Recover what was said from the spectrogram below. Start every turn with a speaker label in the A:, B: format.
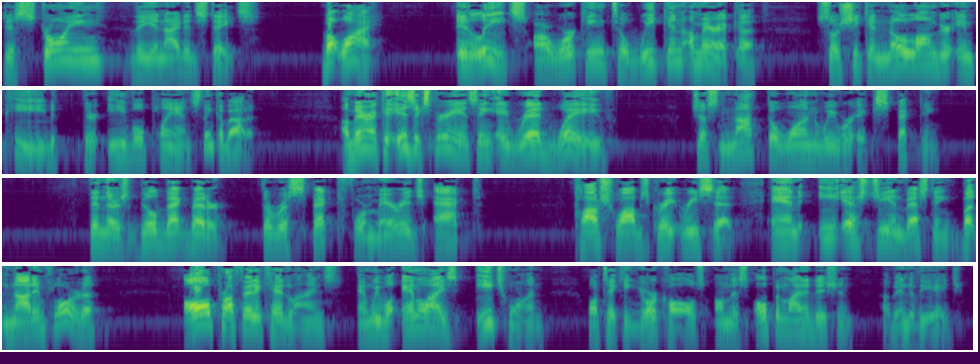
A: destroying the United States. But why? Elites are working to weaken America so she can no longer impede their evil plans. Think about it. America is experiencing a red wave, just not the one we were expecting. Then there's Build Back Better, the Respect for Marriage Act, Klaus Schwab's Great Reset, and ESG investing, but not in Florida. All prophetic headlines, and we will analyze each one while taking your calls on this open line edition of End of the Age.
